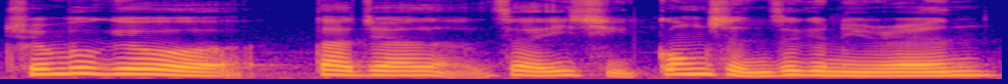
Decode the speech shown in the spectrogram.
全部给我，大家在一起公审这个女人。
